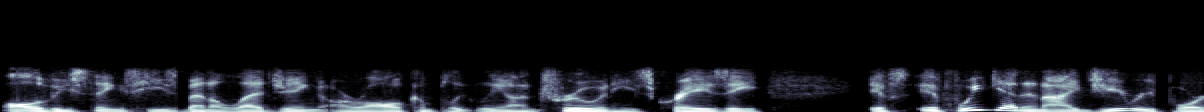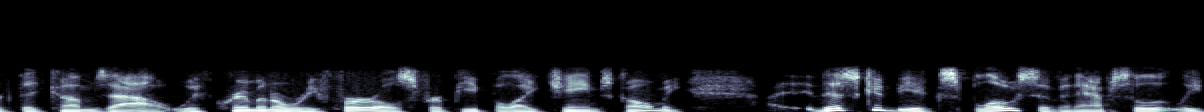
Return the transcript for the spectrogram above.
all of these things he's been alleging are all completely untrue, and he's crazy. If if we get an IG report that comes out with criminal referrals for people like James Comey, this could be explosive and absolutely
